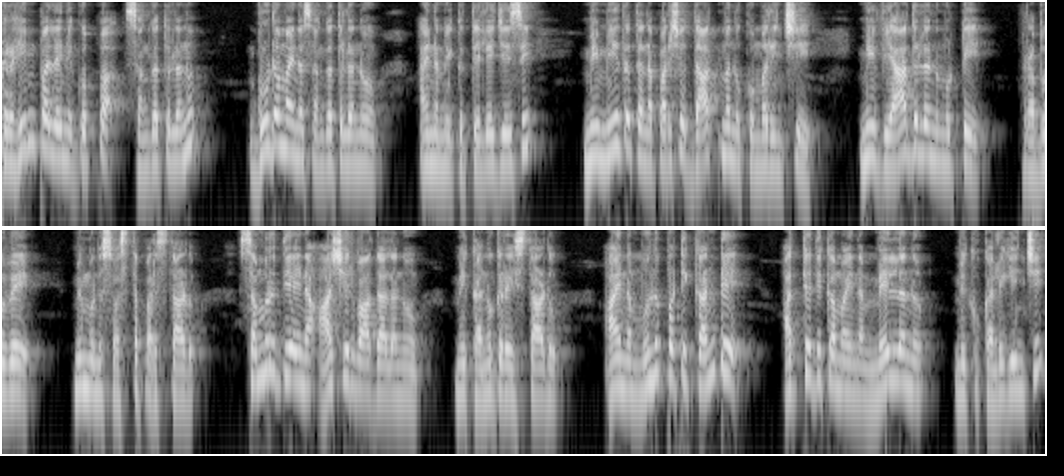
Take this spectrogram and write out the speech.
గ్రహింపలేని గొప్ప సంగతులను గూఢమైన సంగతులను ఆయన మీకు తెలియజేసి మీ మీద తన పరిశుద్ధాత్మను కుమ్మరించి మీ వ్యాధులను ముట్టి ప్రభువే మిమ్మను స్వస్థపరుస్తాడు. సమృద్ధి అయిన ఆశీర్వాదాలను మీకు అనుగ్రహిస్తాడు. ఆయన మునుపటి కంటే అత్యధికమైన మేళ్ళను మీకు కలిగించి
